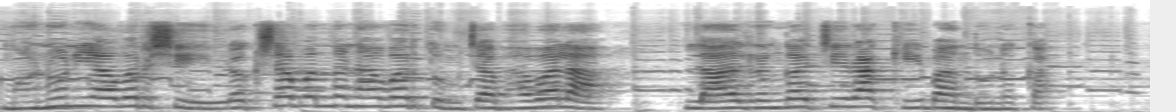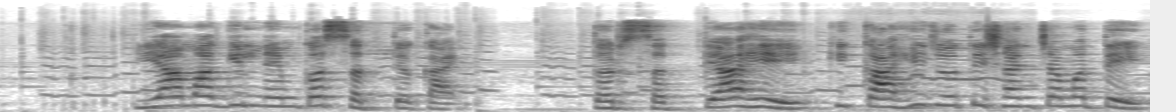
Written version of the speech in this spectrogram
म्हणून यावर्षी रक्षाबंधनावर तुमच्या भावाला लाल रंगाची राखी बांधू नका. यामागील नेमकं सत्य काय? तर सत्य आहे की काही ज्योतिषांच्या मते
